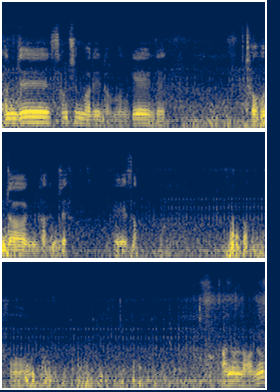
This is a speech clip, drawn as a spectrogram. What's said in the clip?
현재 30마리 넘은 게 이제 저 혼자입니다. 현재 배에서 쿵. 안 올라오면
